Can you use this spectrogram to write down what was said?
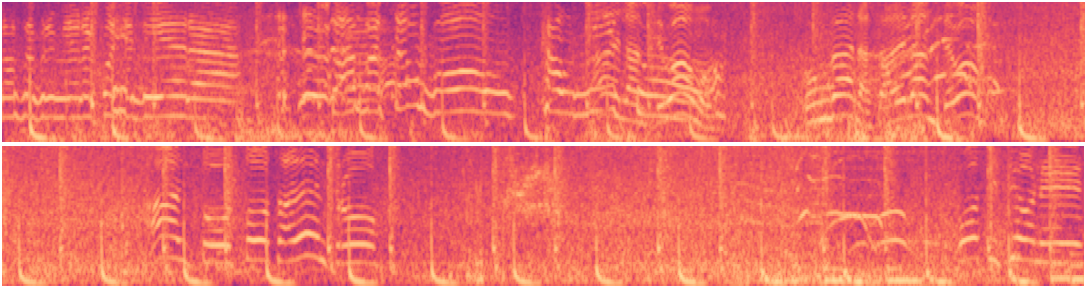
Nossa primeira corredeira! Tava tão bom! Calmito! Adelante, vamos. Con ganas, adelante, vamos. Alto, todos adentro. Posiciones.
